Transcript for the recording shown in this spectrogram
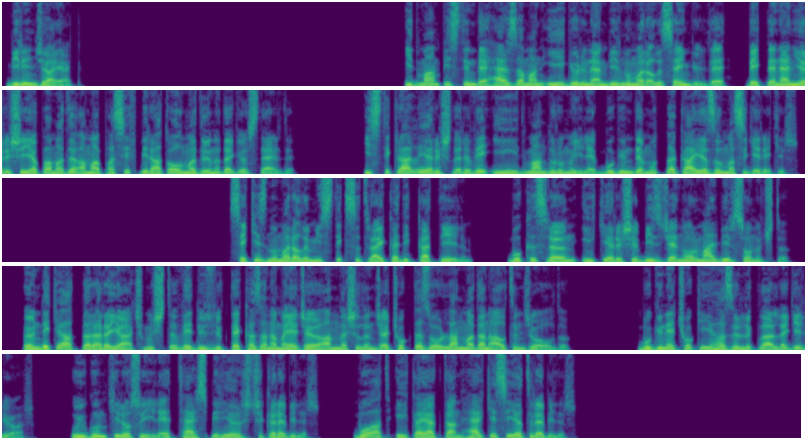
Birinci ayak. İdman pistinde her zaman iyi görünen bir numaralı Sengül de, beklenen yarışı yapamadı ama pasif bir at olmadığını da gösterdi. İstikrarlı yarışları ve iyi idman durumu ile bugün de mutlaka yazılması gerekir. 8 numaralı Mystic Strike'a dikkat diyelim. Bu kısrağın ilk yarışı bizce normal bir sonuçtu. Öndeki atlar arayı açmıştı ve düzlükte kazanamayacağı anlaşılınca çok da zorlanmadan 6. oldu. Bugüne çok iyi hazırlıklarla geliyor. Uygun kilosu ile ters bir yarış çıkarabilir. Bu at ilk ayaktan herkesi yatırabilir.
